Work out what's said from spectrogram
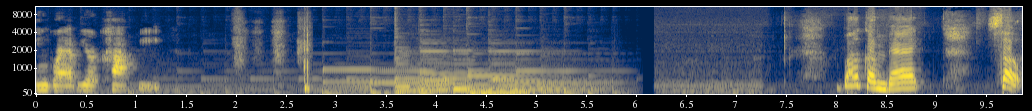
and grab your copy. Welcome back. So,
